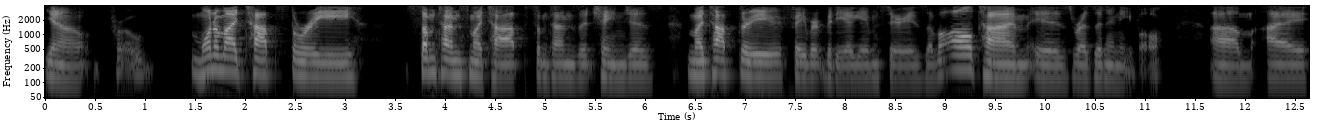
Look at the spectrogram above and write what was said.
you know, pro, one of my top three. Sometimes my top, sometimes it changes. My top three favorite video game series of all time is Resident Evil. Um, I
